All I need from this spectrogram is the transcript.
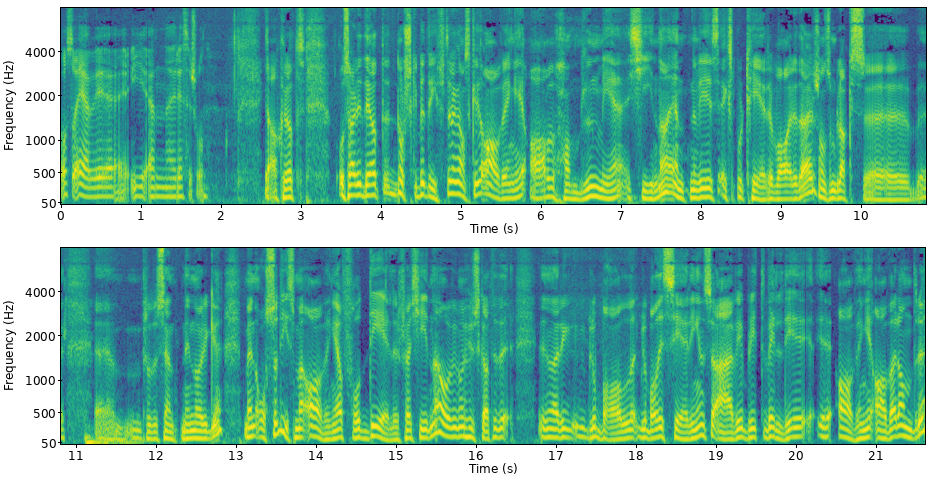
Og så er vi i en resesjon. Ja, akkurat. Og så er det det at norske bedrifter er ganske avhengig av handelen med Kina. Enten vi eksporterer varer der, sånn som lakseprodusentene i Norge, men også de som er avhengig av å få deler fra Kina. Og vi må huske at i den global, globaliseringen så er vi blitt veldig eh, avhengig av hverandre.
